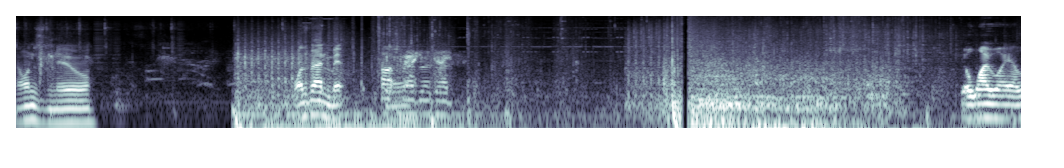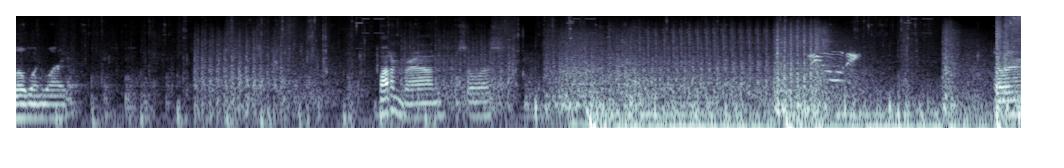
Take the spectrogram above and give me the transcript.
No one's new. One's behind mid. Oh, red, red, red. Yo, Y, Y, yellow, one Y. Bottom brown, Solus. Pillar.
